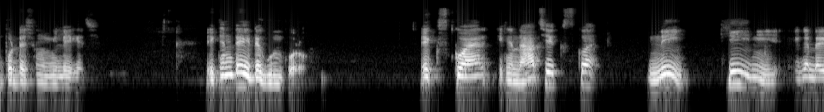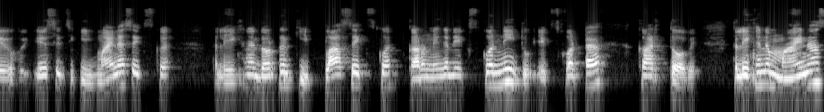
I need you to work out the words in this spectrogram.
উপরটার সঙ্গে মিলে গেছে। এখানটা এটা গুণ করো। এক্স স্কোয়ার এখানে আছে এক্স স্কোয়ার নেই। কি নিয়ে? এখানটায় এসেছে কি? মাইনাস এক্স স্কোয়ার তাহলে এখানে দরকার কি? প্লাস এক্স স্কোয়ার কারণ এখানে এক্স স্কোয়ার নেই তো এক্স স্কোয়ারটা কাটতে হবে। তাহলে এখানে মাইনাস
